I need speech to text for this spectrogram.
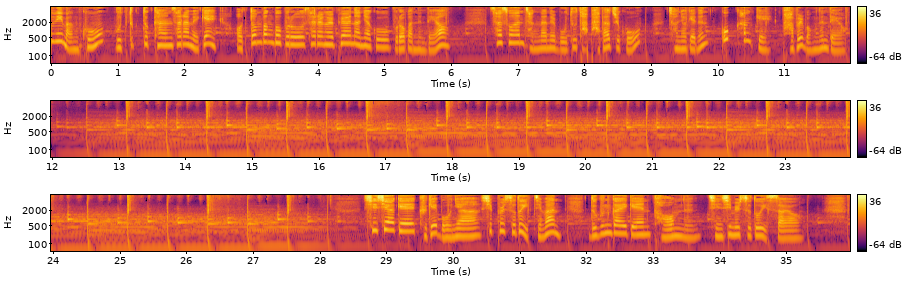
수줍음이 많고 무뚝뚝한 사람에게 어떤 방법으로 사랑을 표현하냐고 물어봤는데요. 사소한 장난을 모두 다 받아주고 저녁에는 꼭 함께 밥을 먹는데요. 시시하게 그게 뭐냐 싶을 수도 있지만 누군가에겐 더 없는 진심일 수도 있어요.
